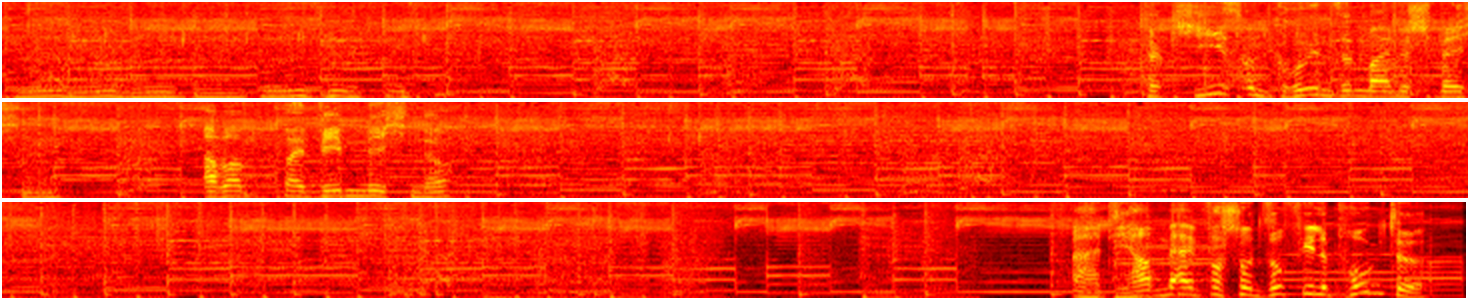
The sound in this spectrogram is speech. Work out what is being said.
Türkis und Grün sind meine Schwächen. Aber bei wem nicht, ne? Ah, die haben einfach schon so viele Punkte.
